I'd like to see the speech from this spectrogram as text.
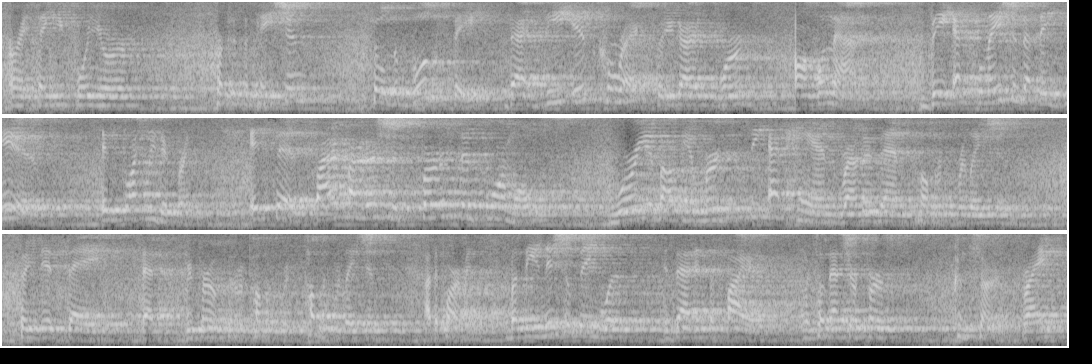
All right, thank you for your participation. So the book states that D is correct, so you guys weren't off on that. The explanation that they give is slightly different. It says firefighters should first and foremost worry about the emergency at hand rather than public relations. So you did say that refer to the public, public relations uh, department. But the initial thing was is that it's a fire. And so that's your first concern, right?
